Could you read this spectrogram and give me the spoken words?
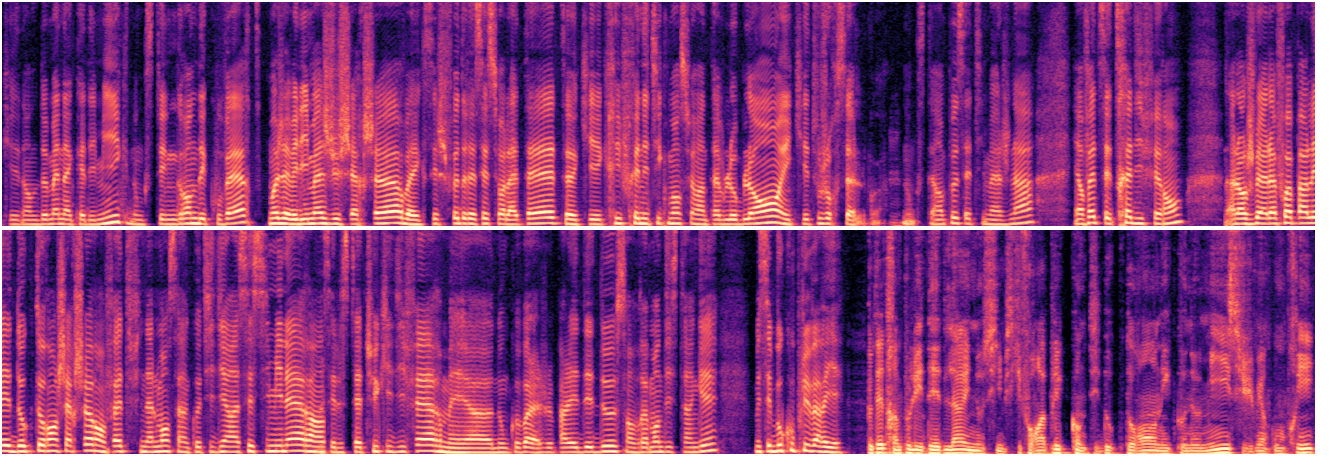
qui est dans le domaine académique, donc c'était une grande découverte. Moi, j'avais l'image du chercheur bah, avec ses cheveux dressés sur la tête, qui écrit frénétiquement sur un tableau blanc et qui est toujours seul. Quoi. Mmh. Donc, c'était un peu cette image-là. Et en fait, c'est très différent. Alors, je vais à la fois parler doctorant-chercheur, en fait, finalement, c'est un quotidien assez similaire. Hein. C'est le statut qui diffère, mais euh, donc voilà, je vais parler des deux sans vraiment distinguer. Mais c'est beaucoup plus varié. Peut-être un peu les deadlines aussi, parce qu'il faut rappeler que quand tu es doctorant en économie, si j'ai bien compris,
